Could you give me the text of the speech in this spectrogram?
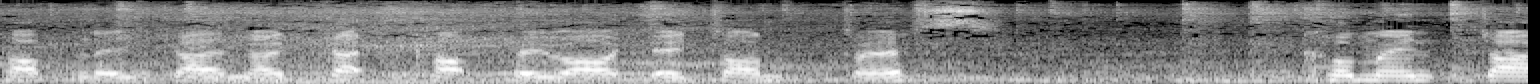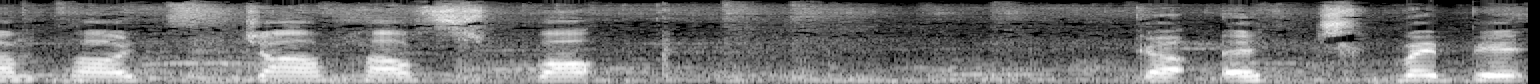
Probably gonna get copyrighted on this. Comment down by Jailhouse Rock got a tribute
